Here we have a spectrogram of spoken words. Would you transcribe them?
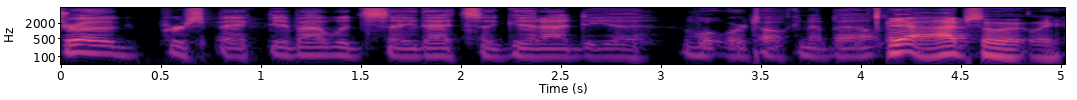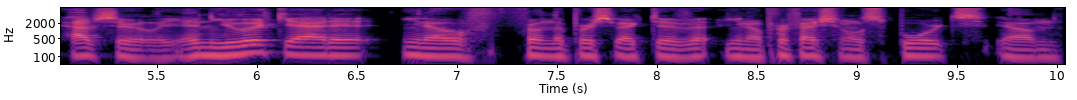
drug perspective, I would say that's a good idea of what we're talking about. Yeah, absolutely. Absolutely. And you look at it, you know, from the perspective, you know, professional sports, um,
